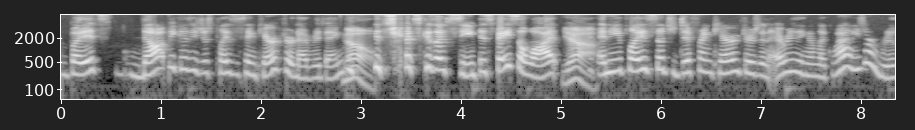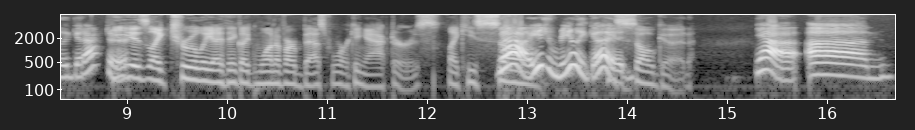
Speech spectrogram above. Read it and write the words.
but it's not because he just plays the same character and everything. No. it's just because I've seen his face a lot. yeah And he plays such different characters and everything. I'm like, wow, he's a really good actor. He is like truly, I think, like one of our best working actors. Like he's so yeah, he's really good. he's so good. Yeah. Um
